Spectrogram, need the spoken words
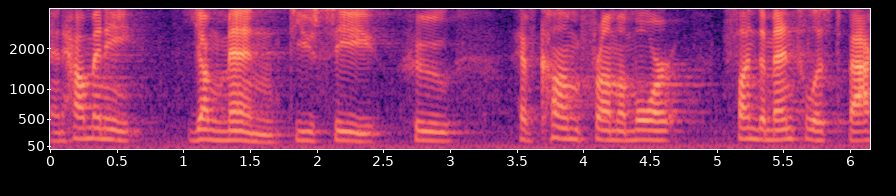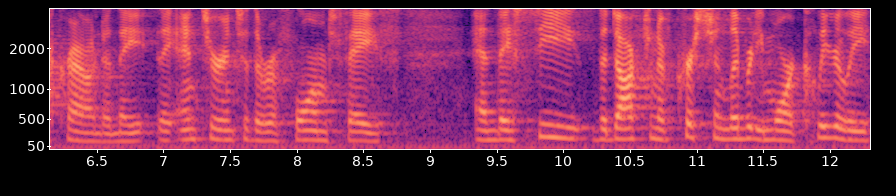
And how many young men do you see who have come from a more fundamentalist background and they, they enter into the Reformed faith and they see the doctrine of Christian liberty more clearly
